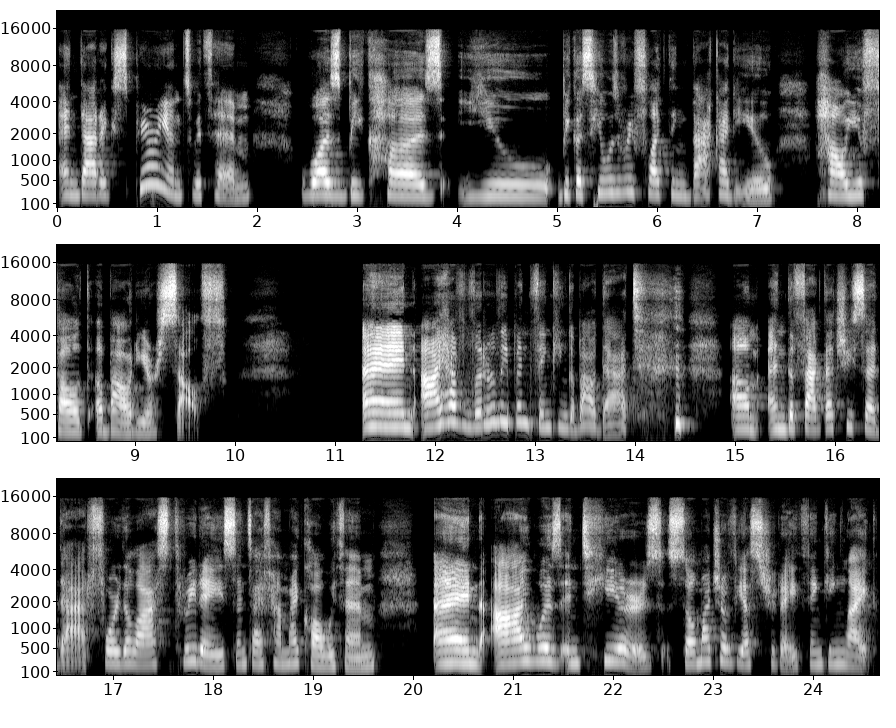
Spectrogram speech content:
and that experience with him was because you because he was reflecting back at you how you felt about yourself and i have literally been thinking about that um, and the fact that she said that for the last three days since i've had my call with him and i was in tears so much of yesterday thinking like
